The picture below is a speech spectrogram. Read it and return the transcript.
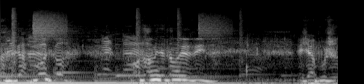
tak Manko, on tam je tam je víc. Ja pušu.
